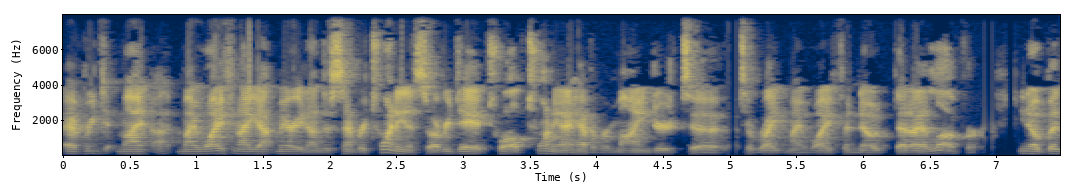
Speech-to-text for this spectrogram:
Every day, my uh, my wife and I got married on December twentieth, so every day at twelve twenty, I have a reminder to to write my wife a note that I love her. You know, but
